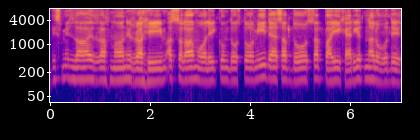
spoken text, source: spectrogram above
ਬਿਸਮਿਲ੍ਲਾਹਿਰਰਹਿਮਾਨਿਰਰਹੀਮ। ਅਸਲਾਮੁ ਅਲੈਕੁਮ ਦੋਸਤੋ, ਉਮੀਦ ਹੈ ਸਭ ਦੋਸਤ, ਸਭ ਭਾਈ ਖੈਰੀਅਤ ਨਾਲ ਹੋਵੋਦੇ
